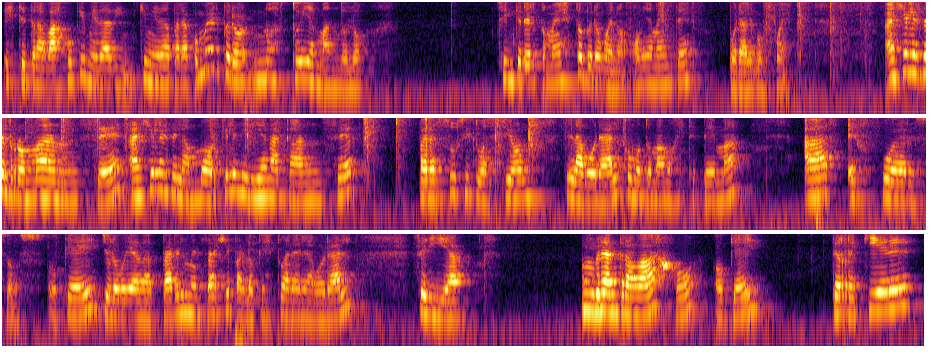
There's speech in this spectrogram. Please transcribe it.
este trabajo que me da, que me da para comer, pero no estoy amándolo. Sin querer tomé esto, pero bueno, obviamente por algo fue. Ángeles del romance, ángeles del amor, ¿qué le dirían a cáncer para su situación laboral, como tomamos este tema? haz esfuerzos, ¿ok? Yo lo voy a adaptar el mensaje para lo que es tu área laboral. Sería un gran trabajo, ¿ok? Te requiere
